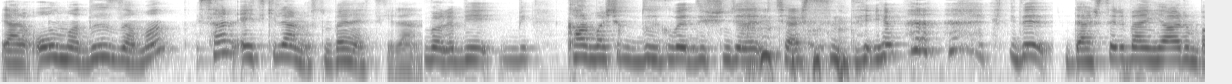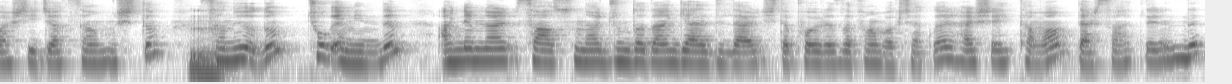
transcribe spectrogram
yani olmadığı zaman sen etkilenmiyorsun ben etkilendim. Böyle bir, bir karmaşık duygu ve düşünceler içerisindeyim. bir de dersleri ben yarın başlayacak sanmıştım. Sanıyordum. Çok emindim. Annemler sağ olsunlar Cunda'dan geldiler. İşte Poyraz'a falan bakacaklar. Her şey tamam ders saatlerinde.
